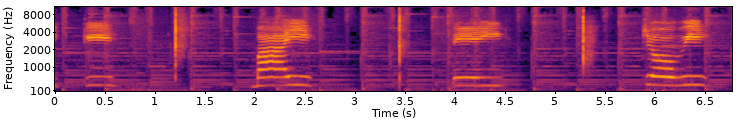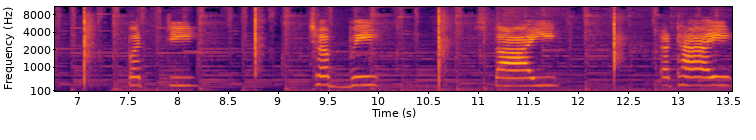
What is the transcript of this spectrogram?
इक्कीस, बाईस, तेईस, चौबीस, पच्चीस, छब्बीस, सताईस अठाईस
